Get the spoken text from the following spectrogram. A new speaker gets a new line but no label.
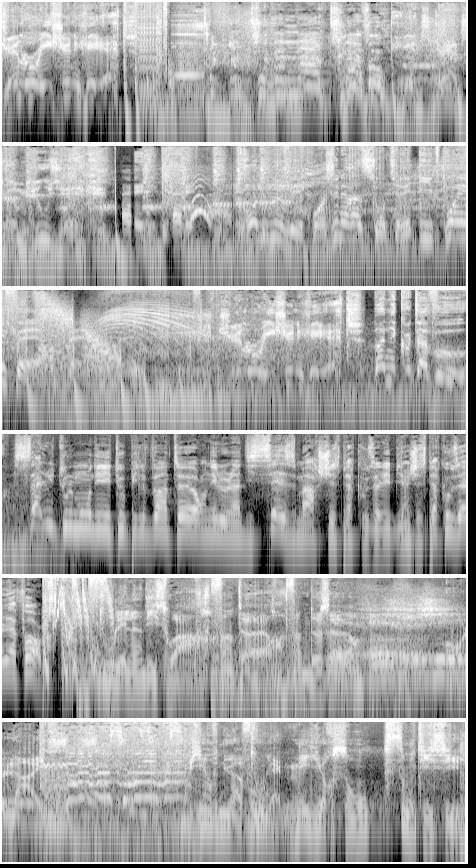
Generation Hit. Take it to the next level. Hits dance music. Hey,
www.génération-hit.fr
Generation Hit.
Bonne écoute à vous.
Salut tout le monde, il est tout pile 20h, on est le lundi 16 mars, j'espère que vous allez bien, j'espère que vous allez à forme.
Tous les lundis soirs, 20h, 22h, en live. Bienvenue à vous, les meilleurs sons sont ici.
